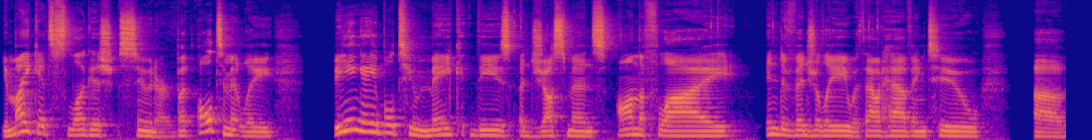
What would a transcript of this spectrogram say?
you might get sluggish sooner, but ultimately, being able to make these adjustments on the fly individually without having to uh,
